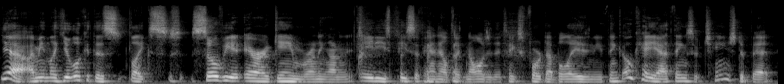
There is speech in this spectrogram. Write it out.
Yeah, I mean, like you look at this like S- Soviet era game running on an '80s piece of handheld technology that takes four double A's, and you think, okay, yeah, things have changed a bit,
